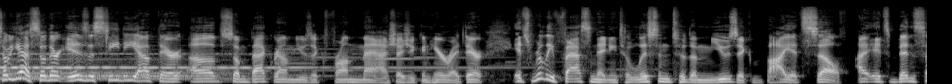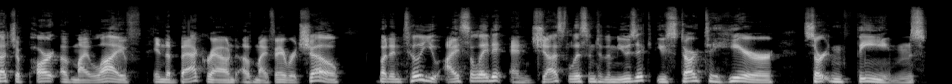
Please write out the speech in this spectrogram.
So yeah, so there is a CD out there of some background music from MASH, as you can hear right there. It's really fascinating to listen to the music by itself. I, it's been such a part of my life in the background of my favorite show. But until you isolate it and just listen to the music, you start to hear certain themes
